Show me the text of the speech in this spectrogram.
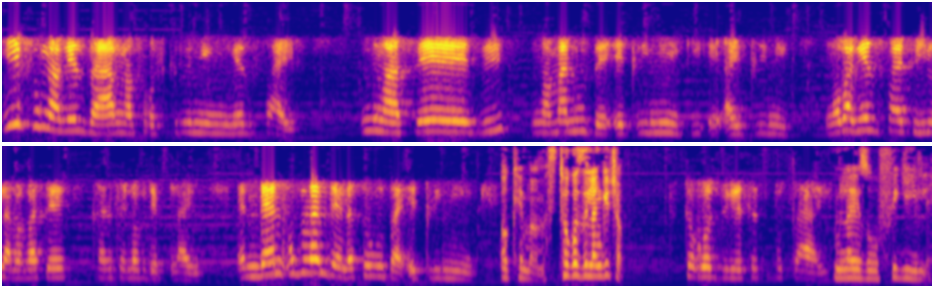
if ungakezanga for screening ngezi-five ungasezi ungamane uze ekliniki e-eye clinic ngoba ngezi-five yilaba base-council of the blind. And then ukulandela sokuza ekliniki. Okay mama. Sithokozile ngitsho? Sithokozile sesibusayo umlayezo ufikile.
